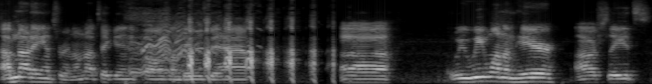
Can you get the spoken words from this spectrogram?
I'm not answering. I'm not taking any calls on David's behalf. Uh, we we want him here. Obviously, it's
